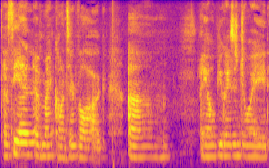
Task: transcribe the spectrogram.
That's the end of my concert vlog. Um, I hope you guys enjoyed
